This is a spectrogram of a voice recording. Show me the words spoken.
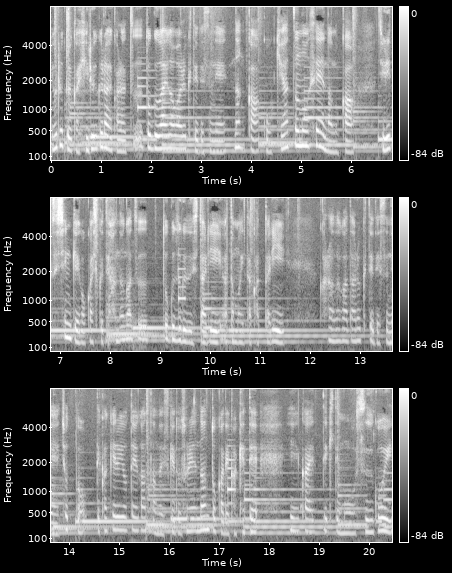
夜というか昼ぐらいからずっと具合が悪くてですねなんかこう気圧のせいなのか自律神経がおかしくて鼻がずっとグズグズしたり頭痛かったり体がだるくてですねちょっと出かける予定があったんですけどそれなんとか出かけて家帰ってきてもすごい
